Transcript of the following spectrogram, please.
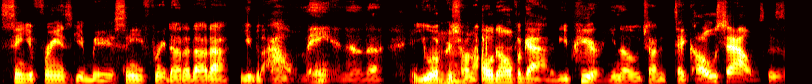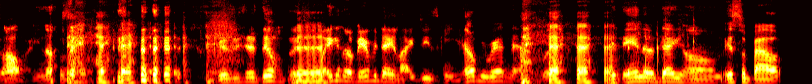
seeing your friends get married, seeing your friend da da da da. You be like, oh man, da, da, da. and you up here trying to hold on for God to be pure. You know, trying to take cold showers because it's hard. You know what I'm saying? Because it's just difficult. Yeah. You're waking up every day like, Jesus, can you help me right now? But at the end of the day, um, it's about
